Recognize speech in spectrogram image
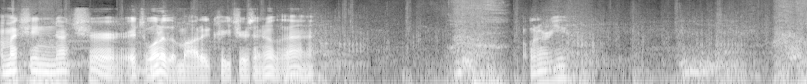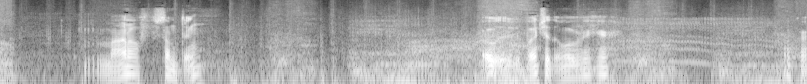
I'm actually not sure. It's one of the modded creatures, I know that. What are you? Mono something. Oh, there's a bunch of them over here. Okay.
